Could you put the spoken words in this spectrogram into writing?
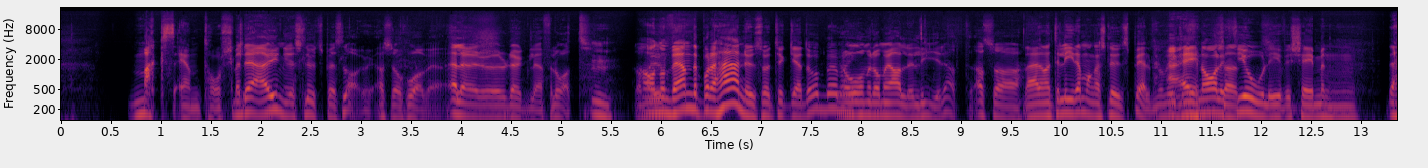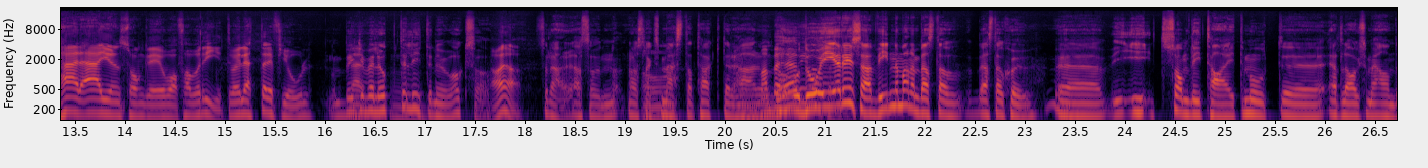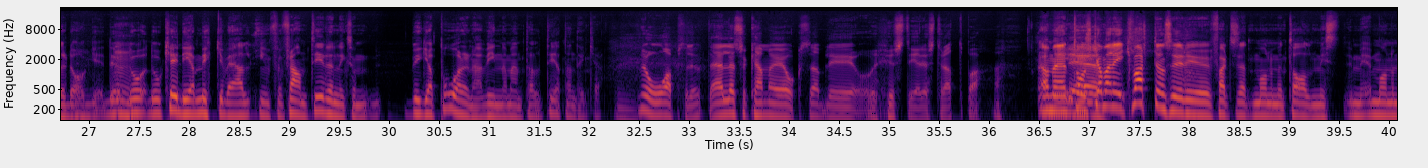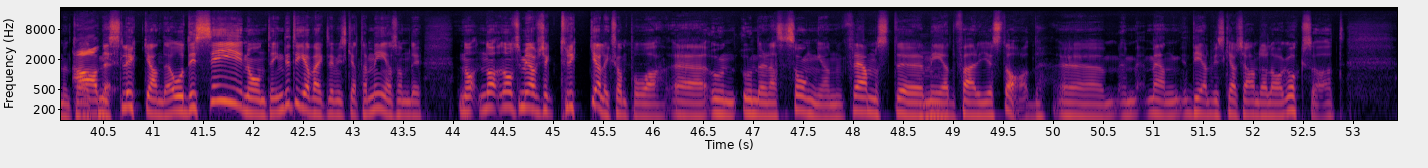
Max en torsk. Men det är ju inget slutspelslag, alltså HV. Eller Rögle, förlåt. Mm. De ja, om ju- de vänder på det här nu så tycker jag då behöver man Jo, men de har ju aldrig lirat. Alltså, Nej, de har inte lirat många slutspel. Men de gick till final i fjol i och för sig, men Mm. Det här är ju en sån grej att vara favorit. Det var ju lättare i fjol. De bygger Nej. väl upp det lite nu också. Ja, ja. Sådär, alltså några slags Ja. mästartakter här. Man och då, och då är det ju så här, vinner man den bästa, bästa sju, eh, i, som blir tight mot eh, ett lag som är underdog, det, Mm. då, då kan ju det mycket väl inför framtiden liksom bygga på den här vinnarmentaliteten tänker jag. jo, absolut. Eller så kan man ju också bli hysteriskt trött bara. Ja men Det- torskar man i kvarten så är det ju faktiskt ett monumentalt, miss, monumentalt Ja, misslyckande. Och det säger någonting, det tycker jag verkligen vi ska ta med oss. Om det, nå, nå, något som jag har försökt trycka liksom på eh, un, under den här säsongen, främst eh, Mm. med Färjestad, eh, men delvis kanske andra lag också. Att,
